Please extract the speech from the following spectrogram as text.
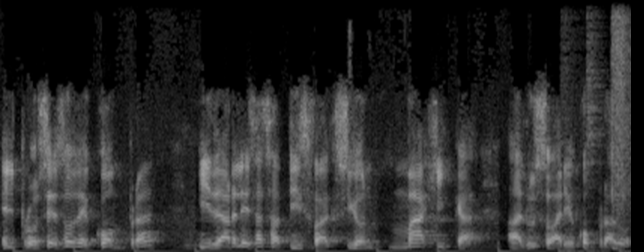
el proceso de compra y darle esa satisfacción mágica al usuario comprador.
